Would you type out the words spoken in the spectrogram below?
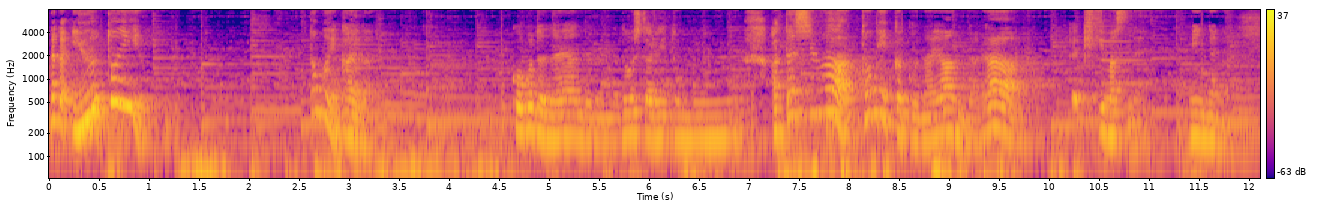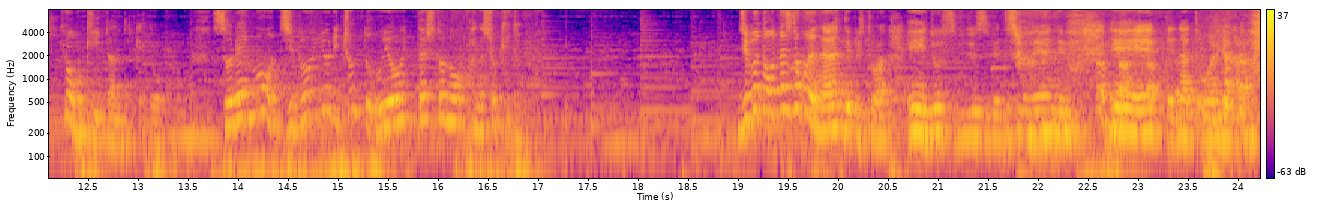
だから言うといいよ。特に海外。こういうことで悩んでるんだ。どうしたらいいと思う？私はとにかく悩んだらえ聞きますね。みんなに。今日も聞いたんだけどそれも自分よりちょっと上を行った人の話を聞いた方がいい自分と同じところで悩んでる人は「えー、どうするどうする私も悩んでる えー」ってなって終わりだから。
